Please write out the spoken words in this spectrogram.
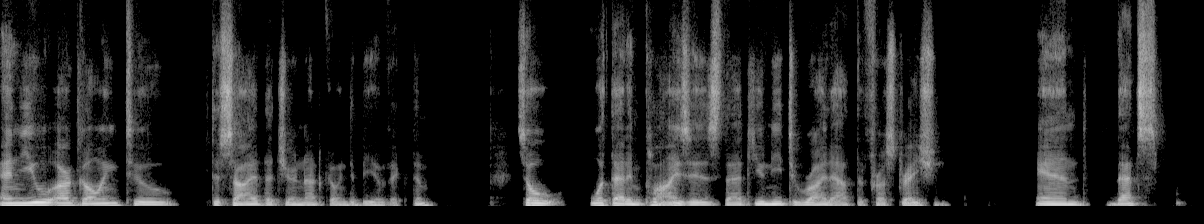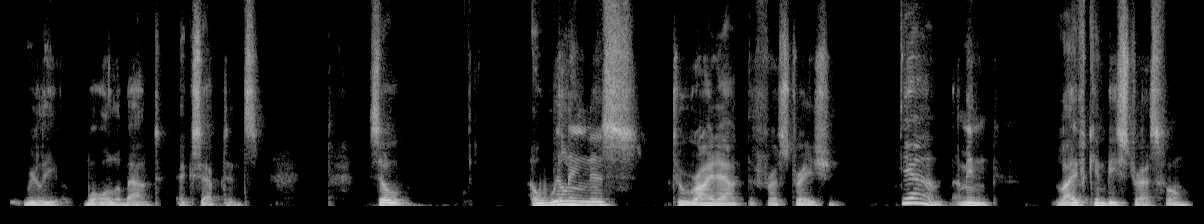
and you are going to decide that you're not going to be a victim. So what that implies is that you need to ride out the frustration. And that's really all about acceptance. So a willingness to ride out the frustration. Yeah, I mean, life can be stressful,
